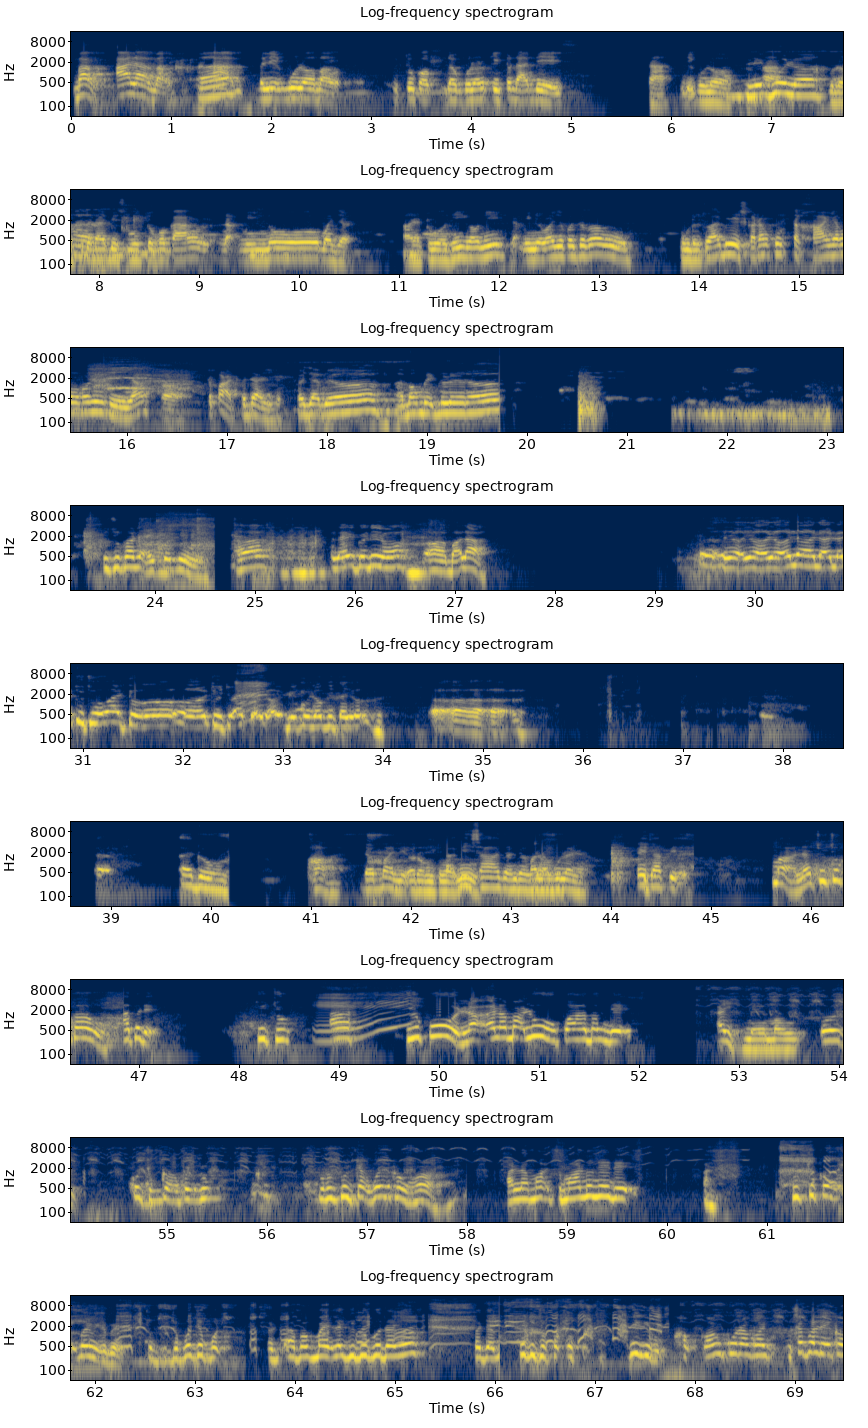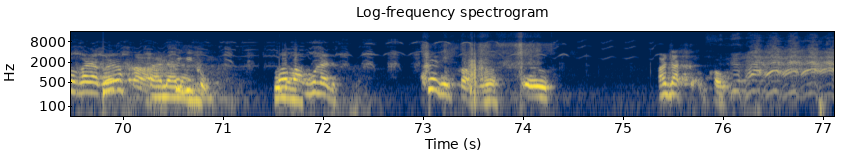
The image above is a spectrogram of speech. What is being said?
Bang, alah bang. Ha? Ah, beli gula bang. Itu kok dah gula kita dah habis. Nah, beli gula. Beli Ah, gula. Gula kita Ah. dah habis. Muncul kau kang nak minum aja. Ah, dah tua ni kau ni nak minum aja kau tu kau. Gula tu habis. Sekarang aku terkayang kau ni dia ya. Ha, cepat kedai. Kejap ya. Abang beli dulu ya. Tu juga nak ikut tu. Ha? Nak ikut dia? Ah, baklah. Ya, ya, ya, lah, lah, lah, cucu tu, cucu tu, ya, dia gula kita ya. Ah, ah, ah. Aduh, Ah, dah balik orang tua tak ni. bisa jangan Mana jangan. gulanya? Eh, tapi Mana cucu kau? apa dek? Cucu? Ah, Eh? dia pula alamak lupa abang dek. Eh, memang oi. Kau juga apa tu? Kau cak boleh kau ha. Alamak semana ni dek? Cucu kau baik baik. Ceput ceput. Abang baik lagi tunggu dah ya. Kejap. Pergi ceput. Pergi. Kau kau kurang kau. Siapa balik kau kadang kau? Ah, Pergi kau. Kau apa gula ni? Sini kau. Ada kau.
